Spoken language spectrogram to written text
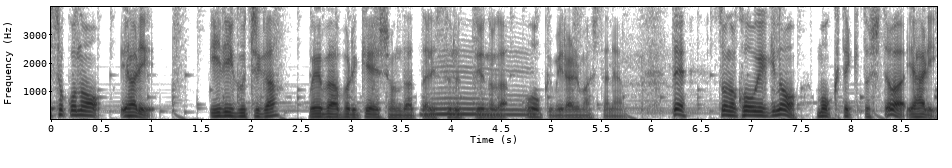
そこのやはり入り口がウェブアプリケーションだったりするっていうのが多く見られましたね。でその攻撃の目的としてはやはり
